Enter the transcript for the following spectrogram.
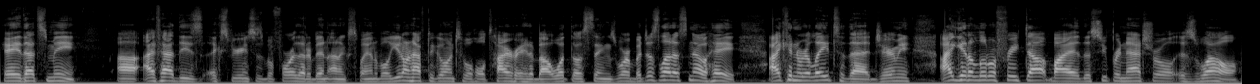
hey, that's me. Uh, I've had these experiences before that have been unexplainable. You don't have to go into a whole tirade about what those things were, but just let us know hey, I can relate to that, Jeremy. I get a little freaked out by the supernatural as well.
